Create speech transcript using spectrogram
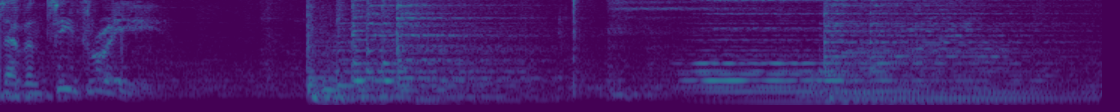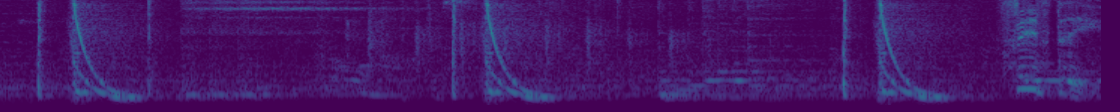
73. Fifty.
